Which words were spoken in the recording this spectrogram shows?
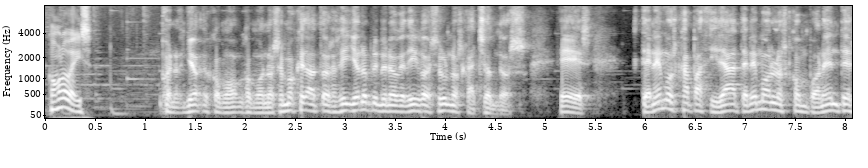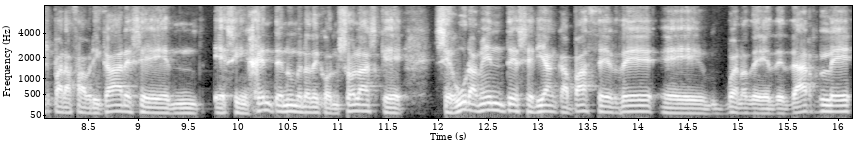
¿Cómo lo veis? Bueno, yo, como, como nos hemos quedado todos así, yo lo primero que digo es ser unos cachondos. Es, tenemos capacidad, tenemos los componentes para fabricar ese, ese, ingente número de consolas que seguramente serían capaces de, eh, bueno, de, de, darle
